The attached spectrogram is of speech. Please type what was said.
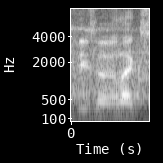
for these uh, legs,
